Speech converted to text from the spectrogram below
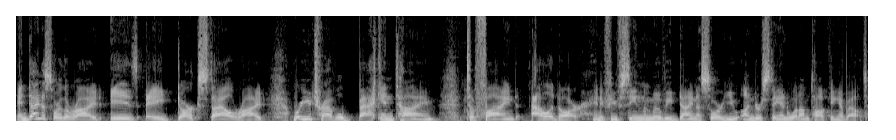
And Dinosaur the Ride is a dark style ride where you travel back in time to find Aladar. And if you've seen the movie Dinosaur, you understand what I'm talking about.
